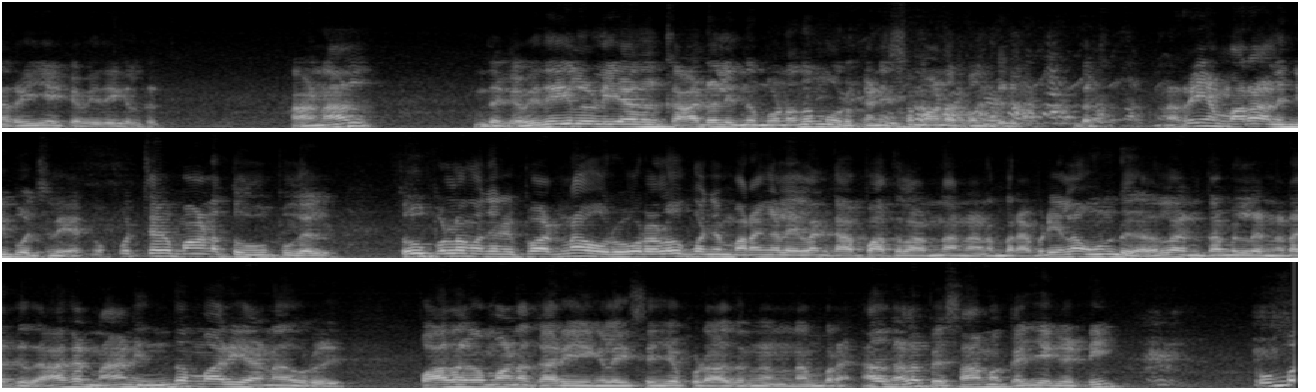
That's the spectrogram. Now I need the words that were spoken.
நிறைய கவிதைகள் இருக்குது ஆனால் இந்த கவிதைகள் வழியாக காடழிந்து போனதும் ஒரு கணிசமான பங்கு இந்த நிறைய மரம் அழிஞ்சு போச்சு இல்லையா? எக்கச்சக்கமான தொகுப்புகள். தொகுப்பெல்லாம் கொஞ்சம் நிப்பாட்டினா ஒரு ஓரளவு கொஞ்சம் மரங்களை எல்லாம் காப்பாற்றலாம் தான் நான் நம்புறேன். அப்படியெல்லாம் உண்டு. அதெல்லாம் தமிழில் நடக்குது. ஆக நான் இந்த மாதிரியான ஒரு பாதகமான காரியங்களை செய்யக்கூடாதுன்னு நான் நம்புகிறேன் அதனால் பேசாமல் கையை கட்டி ரொம்ப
